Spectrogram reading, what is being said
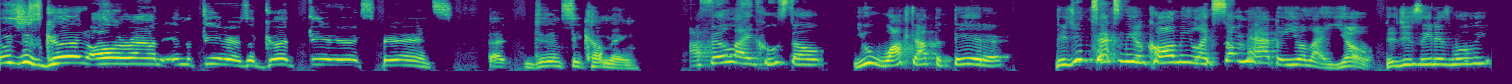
was just good all around in the theater. It's a good theater experience that didn't see coming. I feel like Husto, you walked out the theater. Did you text me or call me? Like something happened. You're like, yo, did you see this movie?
